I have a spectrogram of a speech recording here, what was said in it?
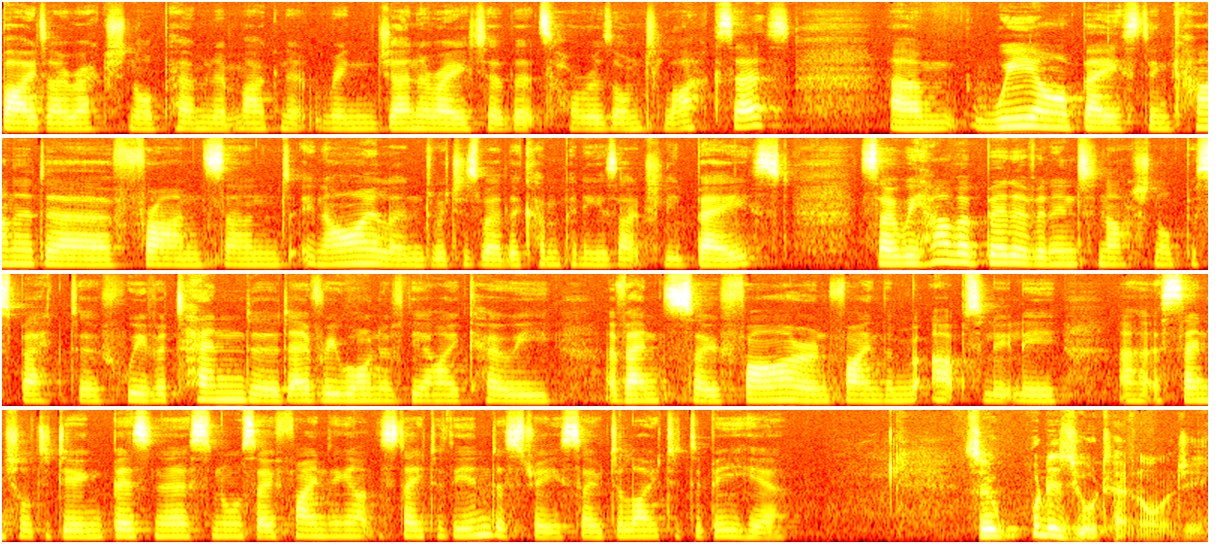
bidirectional permanent magnet ring generator that's horizontal axis. Um, we are based in Canada, France and in Ireland, which is where the company is actually based. So we have a bit of an international perspective. We've attended every one of the ICOE events so far and find them absolutely uh, essential to doing business and also finding out the state of the industry. So delighted to be here. So what is your technology?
